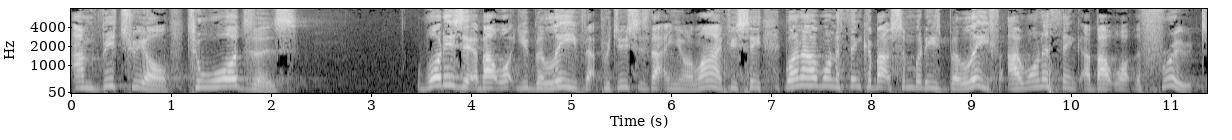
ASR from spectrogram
and vitriol towards us what is it about what you believe that produces that in your life? You see, when I want to think about somebody's belief, I want to think about what the fruit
